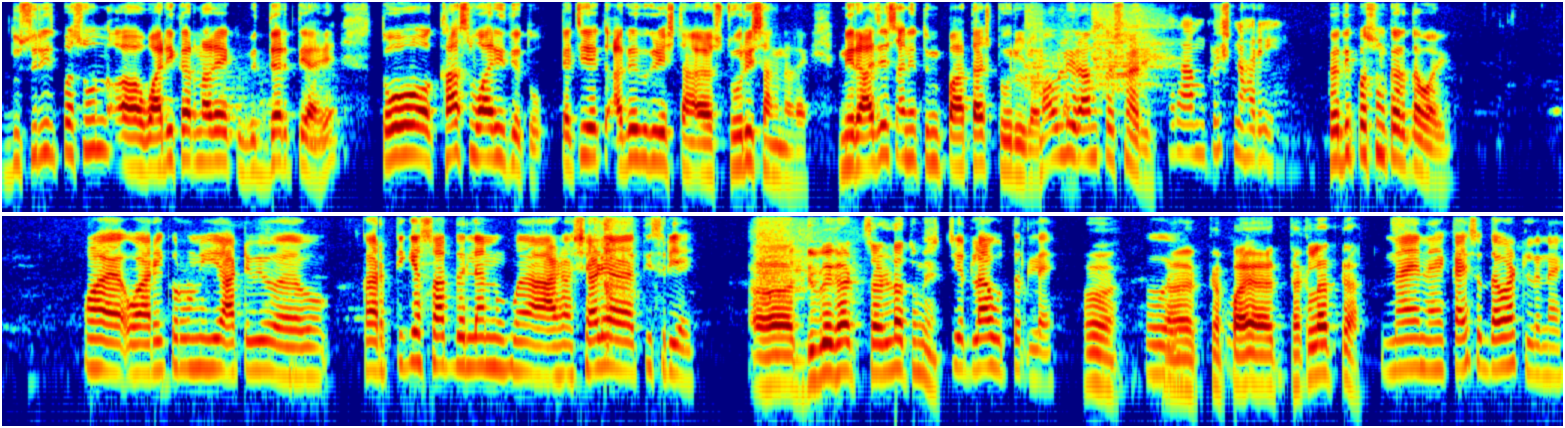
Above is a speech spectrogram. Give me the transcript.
दुसरीपासून वारी करणारा एक विद्यार्थी आहे. तो खास वारीत येतो. त्याची एक आगळीवेगळी स्टा- स्टोरी सांगणार आहे. मी राजेश आणि तुम्ही पाहता स्टोरी माऊली रामकृष्ण हरी. रामकृष्ण हरे. कधीपासून करता वारी? वा- वारी करून ही आठवी अं, कार्तिकी सात धरल्यान आषाढी तिसरी आहे. अ, दिवे घाट चढला तुम्ही? चिरला उतरलाय. हो होय. अ, क- पाय थकलात का? नाही नाही काय सुद्धा वाटलं नाही.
